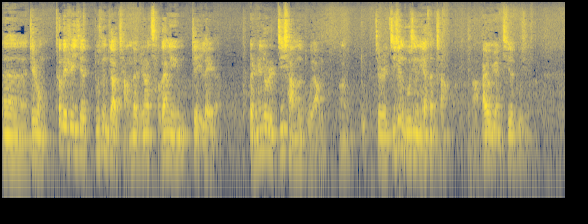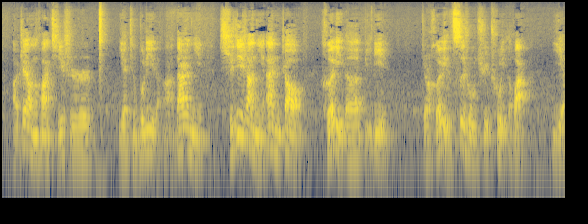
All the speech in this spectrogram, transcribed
嗯，这种特别是一些毒性比较强的，比如说草甘膦这一类的，它本身就是极强的毒药，嗯，毒就是急性毒性也很强，啊，还有远期的毒性，啊，这样的话其实也挺不利的啊。当然你实际上你按照合理的比例，就是合理的次数去处理的话，也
